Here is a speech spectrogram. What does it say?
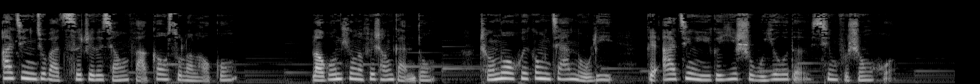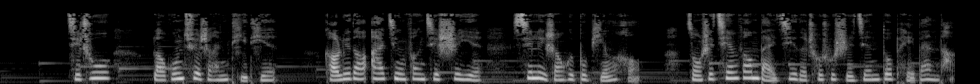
阿静就把辞职的想法告诉了老公。老公听了非常感动，承诺会更加努力，给阿静一个衣食无忧的幸福生活。起初，老公确实很体贴，考虑到阿静放弃事业，心理上会不平衡，总是千方百计的抽出时间多陪伴她，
